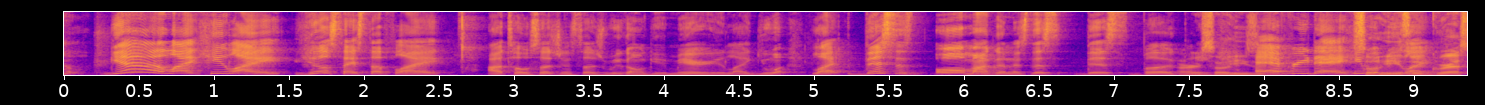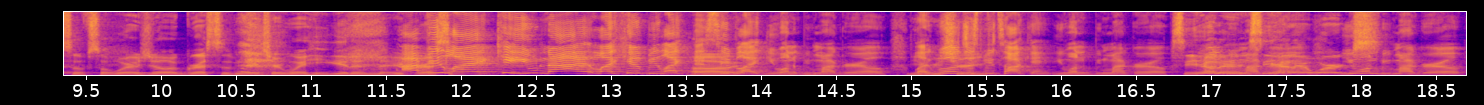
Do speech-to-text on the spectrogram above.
Like, Yeah, like he like he'll say stuff like, "I told such and such we gonna get married." Like you want like this is oh my goodness this this bug. all right, so he's every day he so would be he's like. aggressive. So where's your aggressive nature when he get in there? I'd be like, can you not? Like he'll be like this. He'd be like, you want to be my girl? Like we'll just be talking. You want to be my girl? See how that- be my see girl? how that works? You want to be my girl?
